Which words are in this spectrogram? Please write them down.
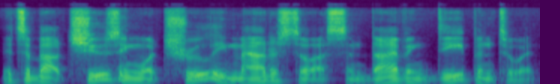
It's about choosing what truly matters to us and diving deep into it.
